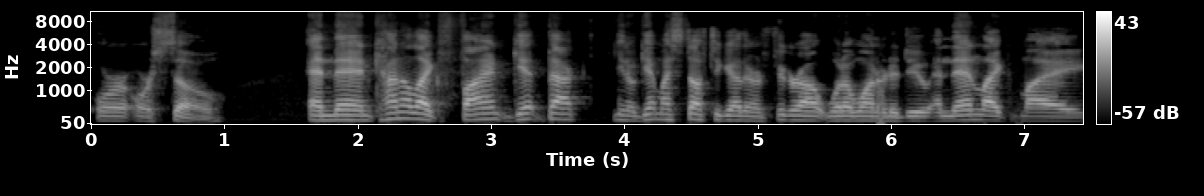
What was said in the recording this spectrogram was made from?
or or so, and then kind of like find get back, you know, get my stuff together and figure out what I wanted to do. And then like my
